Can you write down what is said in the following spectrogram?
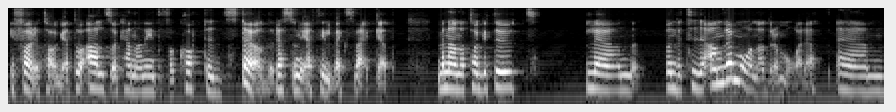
i företaget och alltså kan han inte få korttidsstöd, resonerar Tillväxtverket. Men han har tagit ut lön under tio andra månader om året. Ehm,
